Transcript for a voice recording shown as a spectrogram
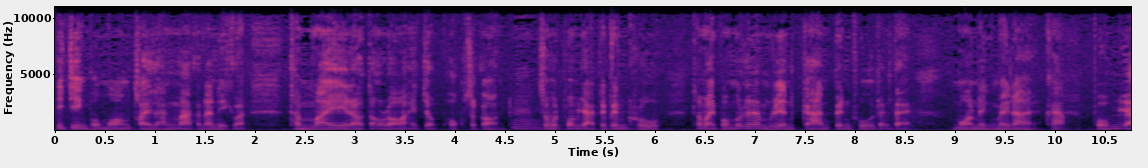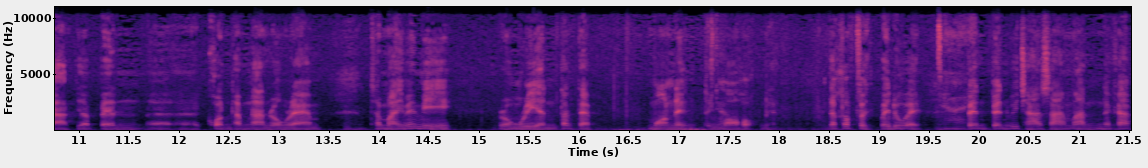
ทีที่จริงผมมองถอยหลังมากกว่านั้นอีกว่าทำไมเราต้องรอให้จบหกซะก่อน สมมติผมอยากจะเป็นครูทำไมผมเริ่มเรียนการเป็นครูตั้งแต่มหนึ่งไม่ได้ครับ ผมอยากจะเป็นเอ่อเอ่อคนทำงานโรงแรมทำไมไม่มีโรงเรียนตั้งแต่มหนึ่งถึงมหกเนี่ยแล้วก็ฝึกไปด้วยใช่เป็นเป็นวิชาสามัญนะครับ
